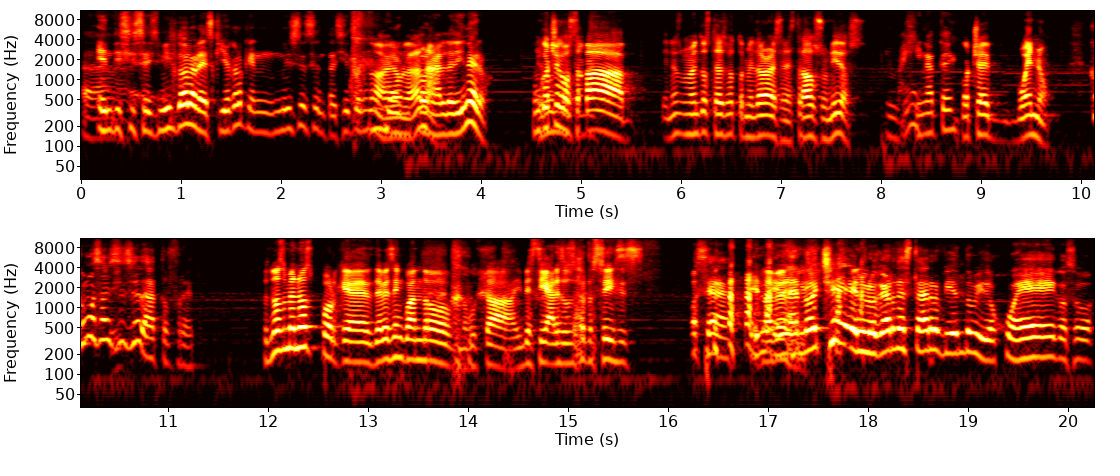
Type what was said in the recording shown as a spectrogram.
Ah, en 16 mil dólares, que yo creo que en 1067 era un No, era una lana. montonal de dinero. Un Era coche un- costaba en esos momentos 3 o 4 mil dólares en Estados Unidos. Imagínate. Un coche bueno. ¿Cómo sabes ese dato, Fred? Pues más o menos porque de vez en cuando me gusta investigar esos datos. Sí, es- O sea, en, la noche, en lugar de estar viendo videojuegos o.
